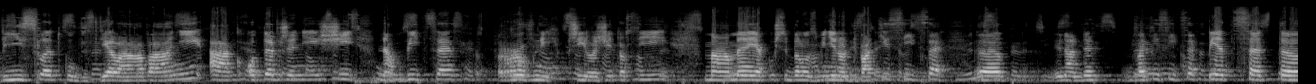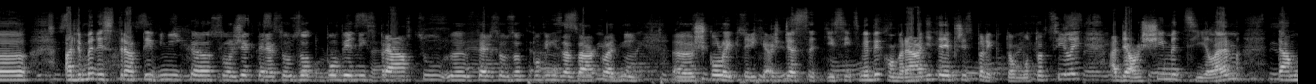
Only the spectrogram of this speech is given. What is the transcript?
výsledku vzdělávání a k otevřenější nabídce rovných příležitostí. Máme, jak už bylo zmíněno, 2000, eh, na 2500 eh, administrativních složek, které jsou zodpovědných správců, které jsou zodpovědní za základní školy, kterých až 10 tisíc. My bychom rádi tedy přispěli k tomuto cíli a dalším cílem, tam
